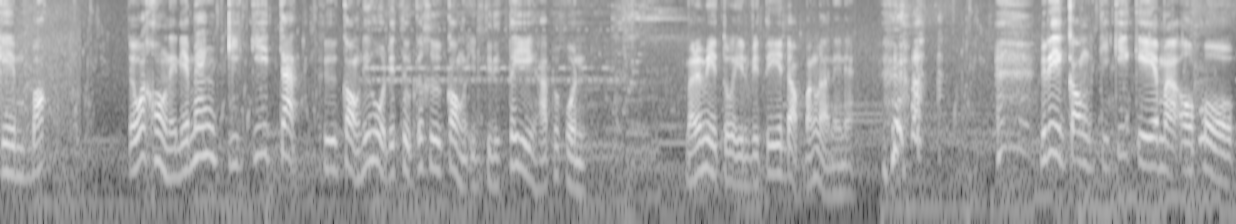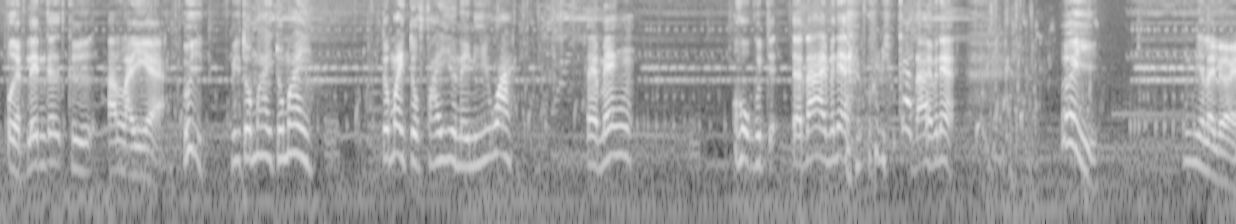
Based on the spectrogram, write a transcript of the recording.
เกมบ็อกแต่ว่าของในนี้แม่งกิ๊กกี้จัด คือกล่องที่โหดที่สุดก็คือกล่อง Infinity ครับทุกคน มันไม่มีตัว Infinity ดอกบ้างเหรอในเนี้ยดูดิกล่องกิกกี้เกมอะ โอ้โห เปิดเล่นก็คืออะไรอะเฮ้ย มีตัวใหม่ตัวใหม่ ตัวใหม่ตัวไฟอยู่ในนี้ว่ะแต่แม่งโอ้โหกูจะจะได้ไหมเนี่ยกูมีโอกาสได้ไหมเนี่ยเฮ้ยไม่มีอะไรเลย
